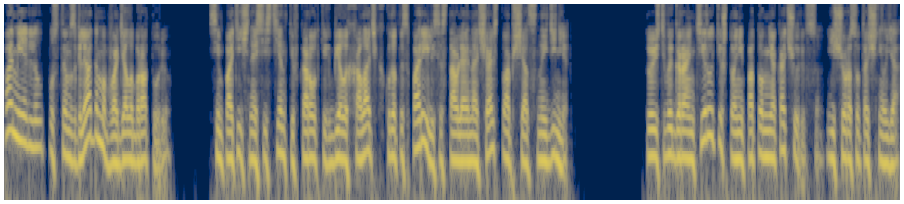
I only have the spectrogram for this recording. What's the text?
Помедлил, пустым взглядом обводя лабораторию. Симпатичные ассистентки в коротких белых халатиках куда-то испарились, оставляя начальство общаться наедине. То есть вы гарантируете, что они потом не окочурятся? Еще раз уточнил я.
